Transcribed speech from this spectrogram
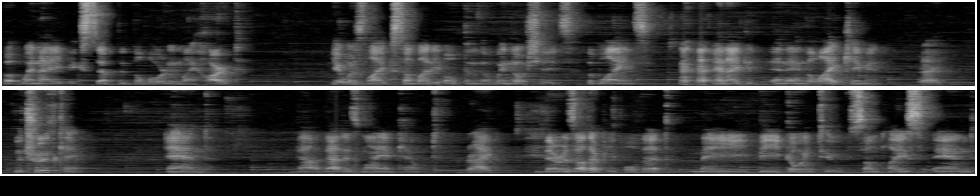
But when I accepted the Lord in my heart, it was like somebody opened the window shades, the blinds, and I could and, and the light came in. Right, the truth came. And that, that is my account right, there is other people that may be going to some place and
